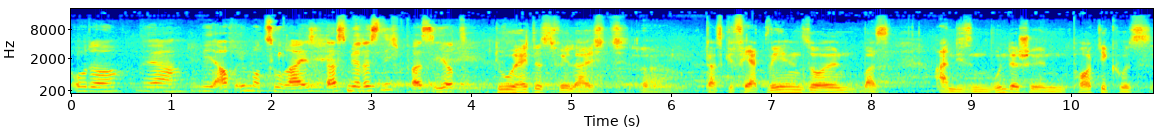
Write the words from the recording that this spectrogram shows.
oder ja, wie auch immer zu reisen, dass mir das nicht passiert. Du hättest vielleicht äh, das Gefährt wählen sollen, was an diesem wunderschönen Portikus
